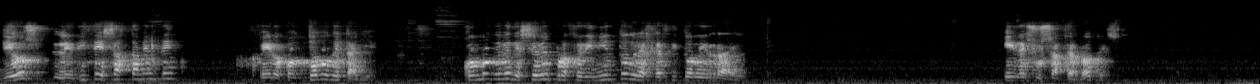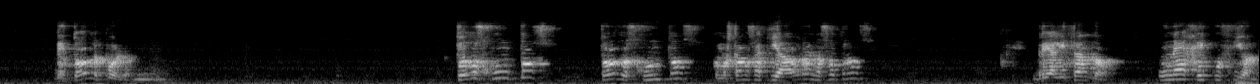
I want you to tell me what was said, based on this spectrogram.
Dios le dice exactamente, pero con todo detalle, cómo debe de ser el procedimiento del ejército de Israel y de sus sacerdotes, de todo el pueblo. Todos juntos, todos juntos, como estamos aquí ahora nosotros, realizando una ejecución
